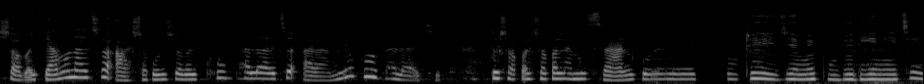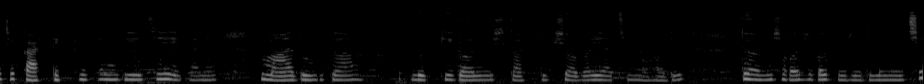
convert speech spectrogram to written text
সবাই কেমন আছো? আশা করি সবাই খুব ভালো আছো আর আমিও খুব ভালো আছি। তো সকাল সকাল আমি স্নান করে নিয়েছি, উঠে এই যে আমি পুজো দিয়ে নিয়েছি, এই যে কার্তিককে এখানে দিয়েছি, এখানে মা দুর্গা, লক্ষ্মী, গণেশ, কার্তিক সবাই আছে, মহাদেব। তো আমি সকাল সকাল পুজো দিয়ে নিয়েছি।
